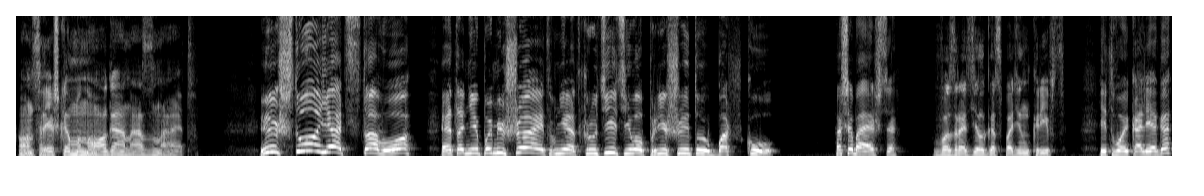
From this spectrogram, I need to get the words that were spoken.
он слишком много о нас знает». «И что, ять, с того? Это не помешает мне открутить его пришитую башку!» «Ошибаешься», возразил господин Кривс. «И твой коллега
